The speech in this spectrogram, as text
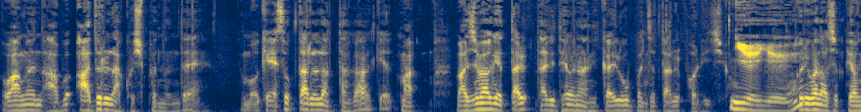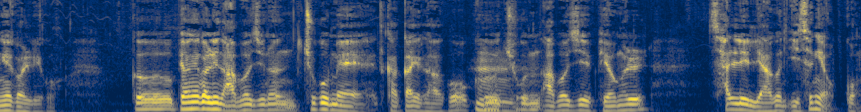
왕은 아버, 아들을 낳고 싶었는데 뭐 계속 딸을 낳다가 마, 마지막에 딸, 딸이 태어나니까 일곱 번째 딸을 버리죠. 예, 예. 그리고 나서 병에 걸리고 그 병에 걸린 아버지는 죽음에 가까이 가고 그 음. 죽은 아버지의 병을 살릴 약은 이승에 없고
